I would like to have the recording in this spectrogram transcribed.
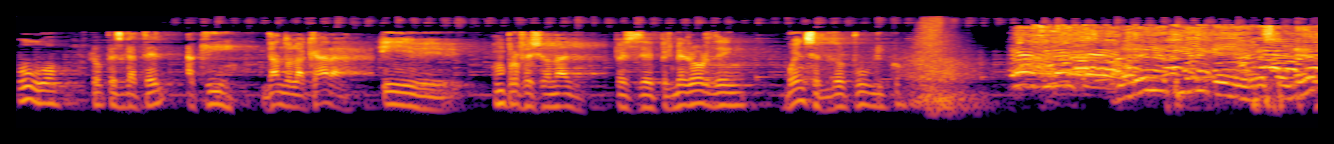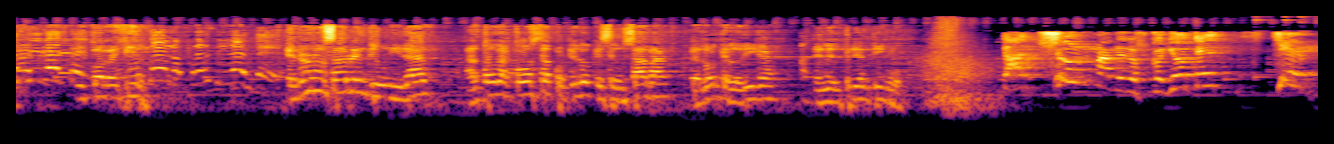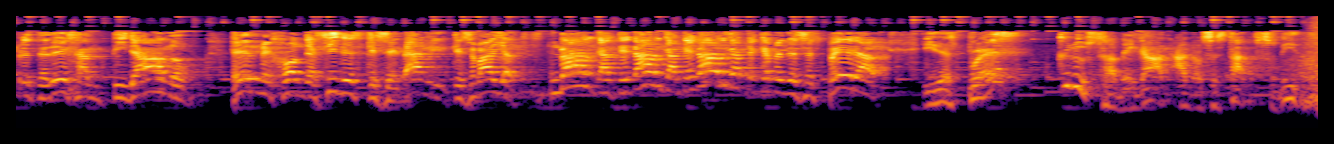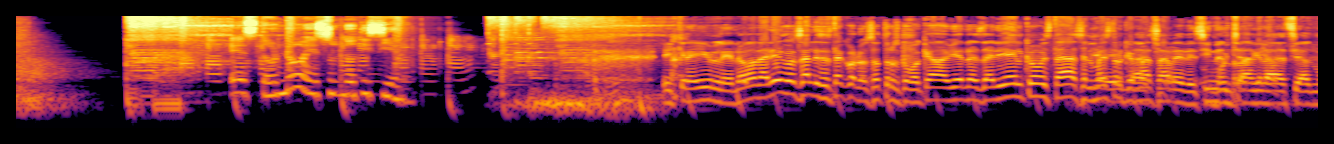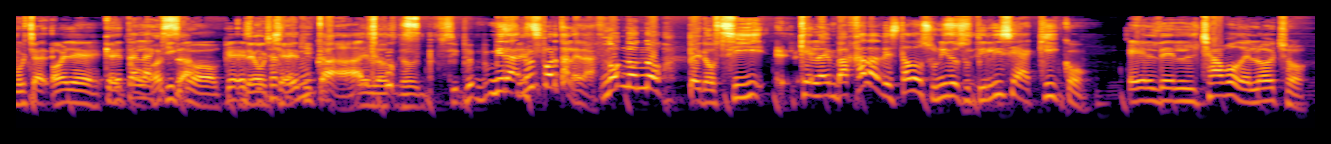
Hugo López Gatel aquí dando la cara y un profesional pues de primer orden, buen servidor público. Morena tiene que responder y corregir. Que no nos hablen de unidad a toda costa porque es lo que se usaba, perdón que lo diga, en el PRI antiguo. La chuma de los coyotes siempre te dejan tirado. Es mejor decirles que se larguen, que se vayan. Lárgate, lárgate, lárgate, que me desespera. Y después cruza de gana a los Estados Unidos. Esto no es un noticiero. Increíble, ¿no? Daniel González está con nosotros como cada viernes. Daniel, ¿cómo estás? El maestro que más sabe de cine Muchas en radio. gracias, muchas. Oye, ¿qué, ¿Qué tal a? Kiko? ¿Qué, De ¿escuchaste a 80 Kiko? De los- de- sí, p- mira, no importa la edad. No, no, no, pero sí. eh, Que la embajada de Estados Unidos utilice a Kiko, el del Chavo del Ocho.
